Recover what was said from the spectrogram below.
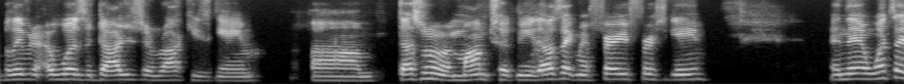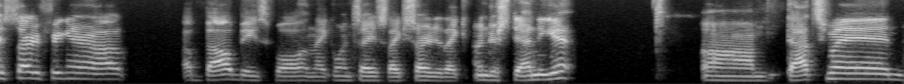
believe it, or not, it was the Dodgers and Rockies game. Um, that's when my mom took me. That was like my very first game. And then once I started figuring out about baseball and like once I like started like understanding it, um, that's when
